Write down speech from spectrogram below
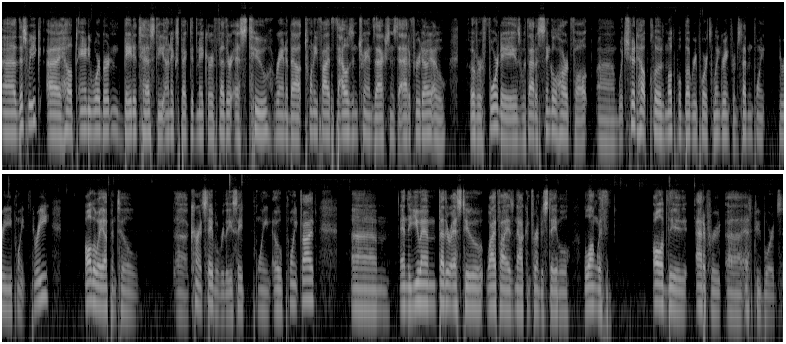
Uh, this week, I helped Andy Warburton beta test the Unexpected Maker FeatherS2. Ran about 25,000 transactions to Adafruit.io over four days without a single hard fault, uh, which should help close multiple bug reports lingering from 7.3.3 all the way up until uh, current stable release 8.0.5. Um, and the UM FeatherS2 Wi-Fi is now confirmed as stable, along with all of the Adafruit uh, S2 boards.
